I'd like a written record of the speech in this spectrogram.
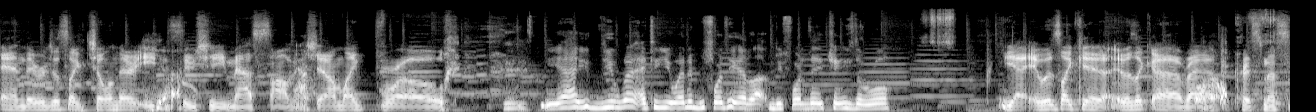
And they were just like chilling there eating Yeah. sushi, masked off and shit. I'm like, bro. Yeah, you, you went. I think you went in before they allowed, before they changed the rule. Yeah, it was like a, it was like uh, right after Christmas.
